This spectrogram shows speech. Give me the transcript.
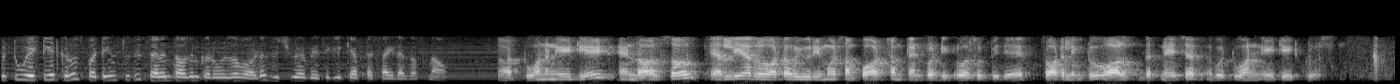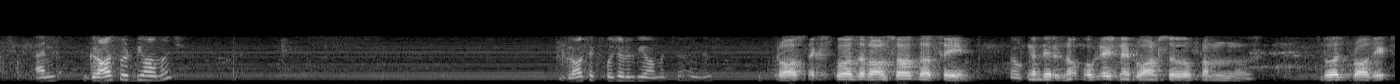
so 288 crores pertains to the 7,000 crores of orders which we have basically kept aside as of now. Uh, 288 and also earlier whatever you removed some part, some 10-20 crores would be there, totaling to all that nature about 288 crores. And gross would be how much? Gross exposure will be how much, sir. Gross exposure also the same. Okay. And there is no mobilization advance uh, from those projects.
